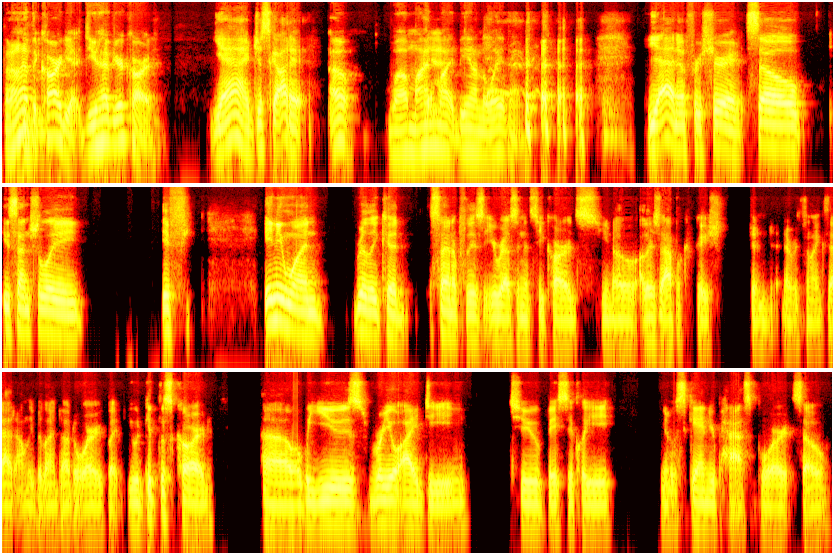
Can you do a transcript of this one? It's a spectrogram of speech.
but I don't have the mm-hmm. card yet. Do you have your card? Yeah, I just got it. Oh, well, mine yeah. might be on the way then. yeah, no, for sure. So essentially, if anyone really could sign up for these e-residency cards, you know, there's application and everything like that on liberland.org, but you would get this card uh, we use Real ID to basically, you know, scan your passport. So,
